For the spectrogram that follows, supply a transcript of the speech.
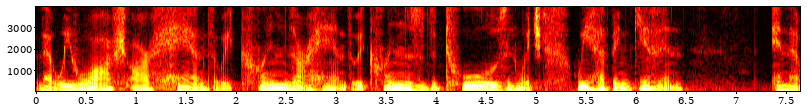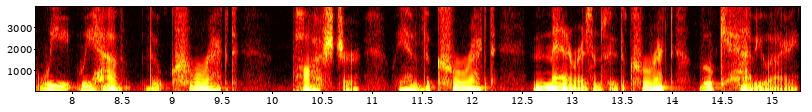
that we wash our hands, that we cleanse our hands, that we cleanse the tools in which we have been given, and that we, we have the correct posture, we have the correct mannerisms, we have the correct vocabulary.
